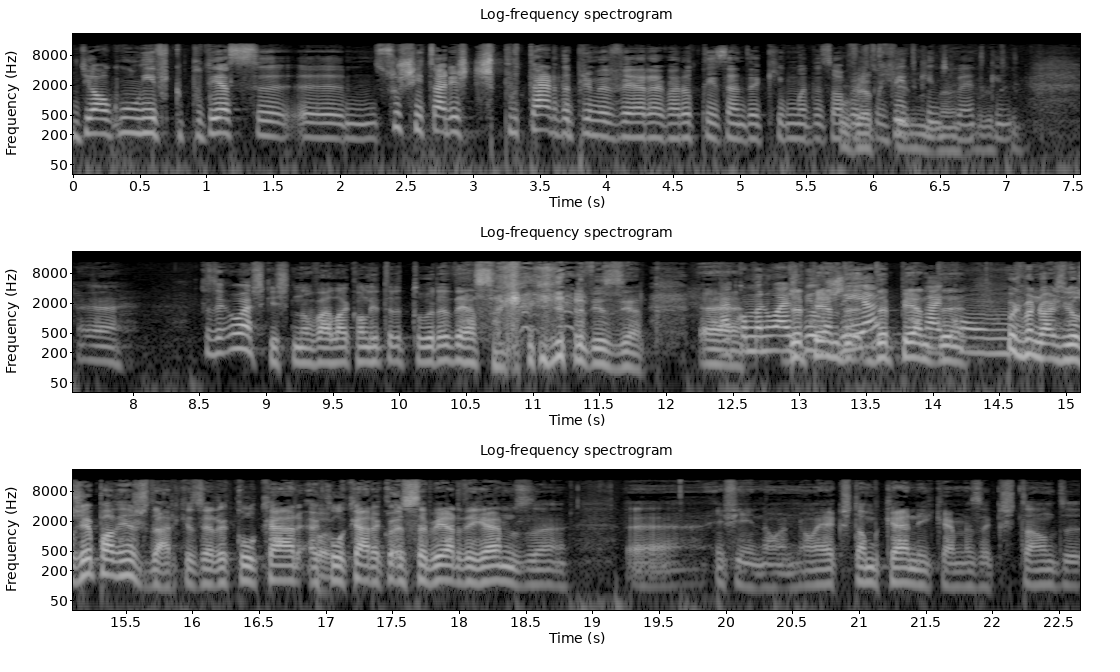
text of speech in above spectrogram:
de algum livro que pudesse uh, suscitar este despertar da primavera, agora utilizando aqui uma das obras do Wittgenstein. É? Wittgenstein. É. Quer dizer, eu acho que isto não vai lá com literatura dessa, quer dizer. Vai com manuais depende, de biologia? Depende. Com... Os manuais de biologia podem ajudar, quer dizer, a colocar, a, colocar, a saber, digamos, a, a enfim, não, não é a questão mecânica, mas a questão de,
